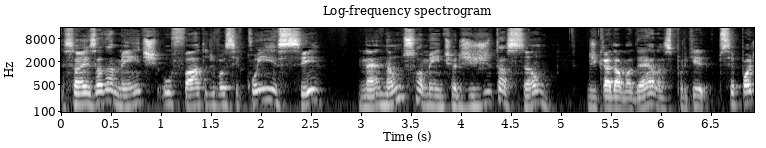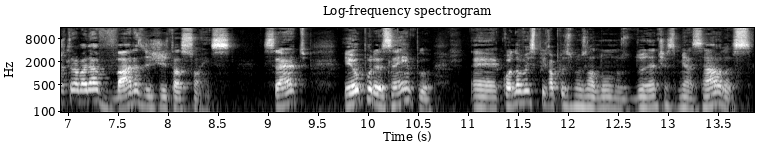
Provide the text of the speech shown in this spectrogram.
são exatamente o fato de você conhecer né, não somente a digitação de cada uma delas, porque você pode trabalhar várias digitações, certo? Eu, por exemplo, é, quando eu vou explicar para os meus alunos durante as minhas aulas,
